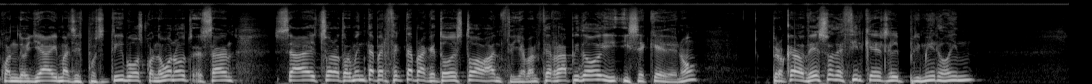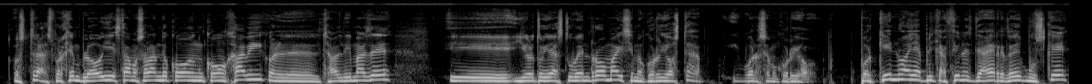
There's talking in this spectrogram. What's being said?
cuando ya hay más dispositivos, cuando bueno, se, ha hecho la tormenta perfecta para que todo esto avance y avance rápido y, se quede, ¿no? Pero claro, de eso decir que es el primero en... Ostras, por ejemplo, hoy estamos hablando con, con Javi, con el chaval de I+.D., y, y el otro día estuve en Roma y se me ocurrió, ostras, y bueno, se me ocurrió, ¿por qué no hay aplicaciones de AR? Entonces busqué,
